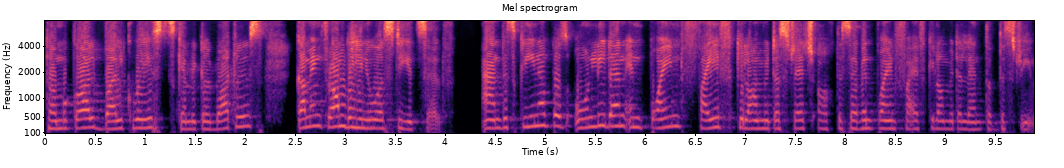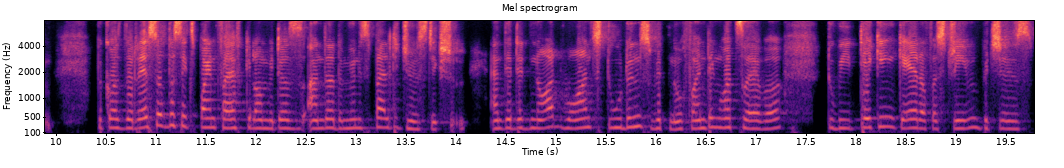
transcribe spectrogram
thermocol, bulk wastes, chemical bottles, coming from the university itself. And this cleanup was only done in 0.5 kilometer stretch of the 7.5 kilometer length of the stream because the rest of the 6.5 kilometers under the municipality jurisdiction. And they did not want students with no funding whatsoever to be taking care of a stream, which is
